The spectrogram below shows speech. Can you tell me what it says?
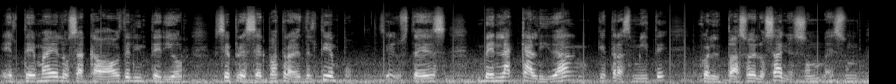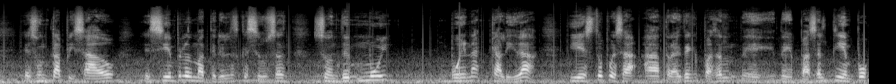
el tema de los acabados del interior se preserva a través del tiempo. Ustedes ven la calidad que transmite con el paso de los años. Es un, es un, es un tapizado, siempre los materiales que se usan son de muy buena calidad y esto pues a, través de que pasa, de, pasa el tiempo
